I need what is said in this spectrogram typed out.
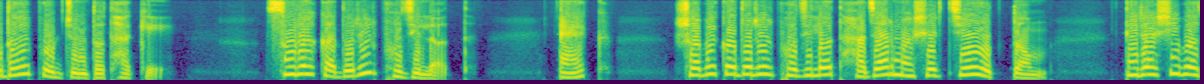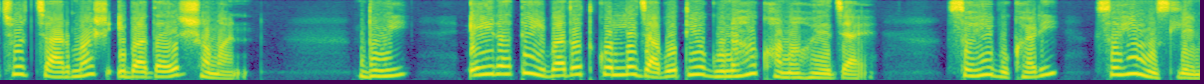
উদয় পর্যন্ত থাকে। সুরা কাদরের ফজিলত। এক শবে কদরের ফজিলত হাজার মাসের চেয়ে উত্তম। তিরাশি বছর চার মাস ইবাদায়ের সমান। দুই, এই রাতে ইবাদত করলে যাবতীয় গুনাহ ক্ষমা হয়ে যায়। সহি বুখারি, সহি মুসলিম।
